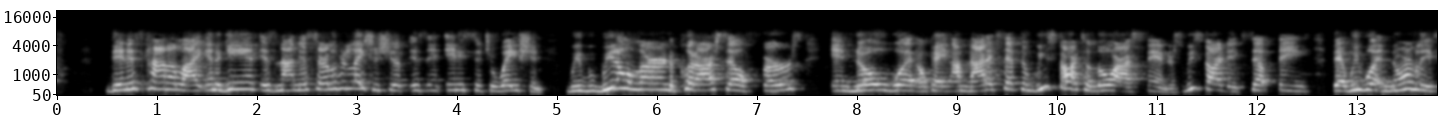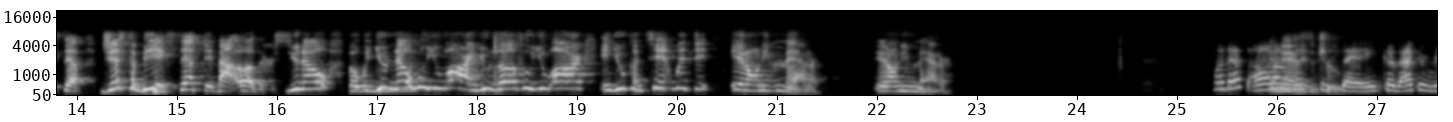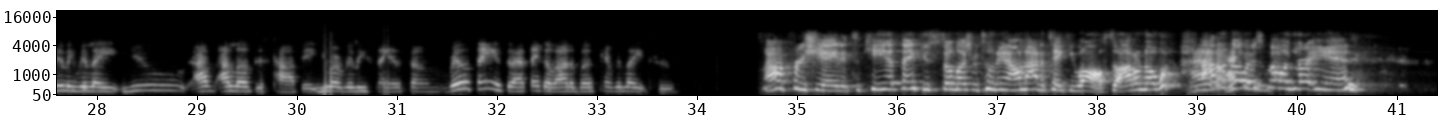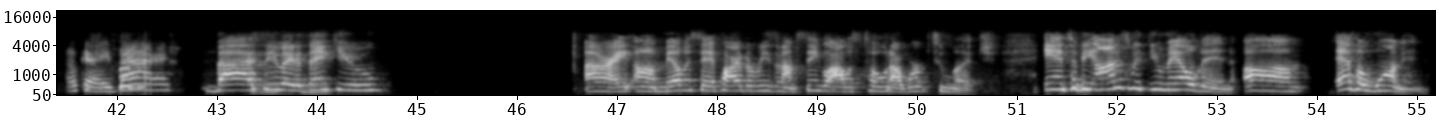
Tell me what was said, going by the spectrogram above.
then it's kind of like, and again, it's not necessarily relationship, it's in any situation. We we don't learn to put ourselves first and know what, okay, I'm not accepting. We start to lower our standards. We start to accept things that we wouldn't normally accept just to be accepted by others, you know? But when you know who you are and you love who you are and you content with it, it don't even matter. It don't even matter. Well, that's all and I wanted to say because I can really relate. You, I, I love this topic. You are really saying some real things that I think a lot of us can relate to. I appreciate it, Takia. Thank you so much for tuning in. I don't know how to take you off, so I don't know what I, I don't know I what it's on your end. okay, bye. bye. See you later. Thank you. All right. Um, Melvin said part of the reason I'm single, I was told I work too much. And to be honest with you, Melvin, um, as a woman,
